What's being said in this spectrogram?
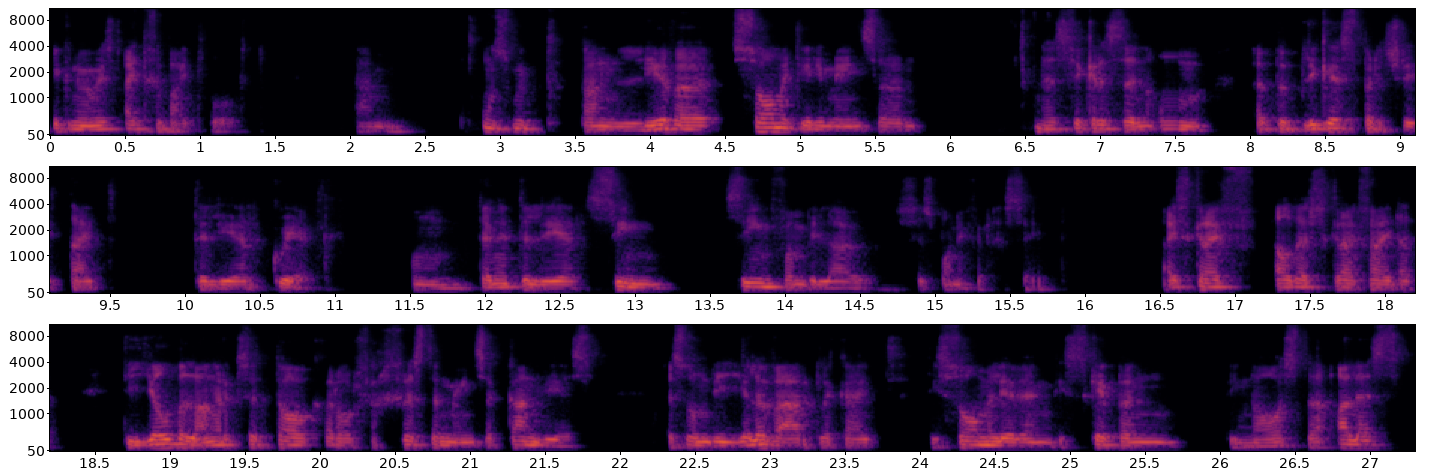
ekonomies uitgebuit word ehm um, ons moet dan lewe saam met hierdie mense in 'n sekere sin om 'n publieke spiritualiteit te leer kweek om dinge te leer sien sien van below soos Bonhoeffer gesê het. Hy skryf elders skryf hy dat die heel belangrikste taak wat daar vir Christen mense kan wees is om die hele werklikheid, die samelewing, die skepping, die naaste, alles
